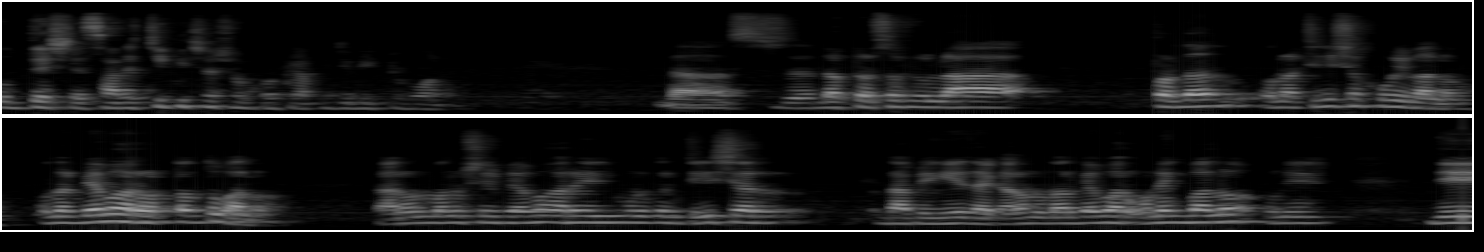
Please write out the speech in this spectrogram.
উদ্দেশ্যে স্যারের চিকিৎসা সম্পর্কে আপনি যদি একটু বলেন। ডক্টর সফিউল্লাহ প্রধান, ওনার চিকিৎসা খুবই ভালো। ওনার ব্যবহার অত্যন্ত ভালো। কারণ মানুষের ব্যবহারেই মনে করেন চিকিৎসার দাবি গিয়ে যায়। কারণ ওনার ব্যবহার অনেক ভালো। উনি যে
